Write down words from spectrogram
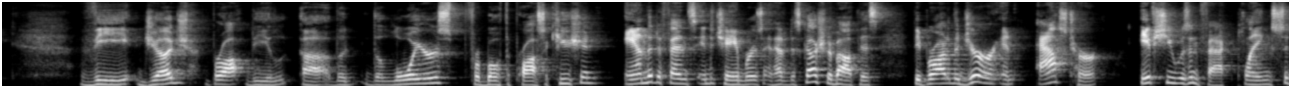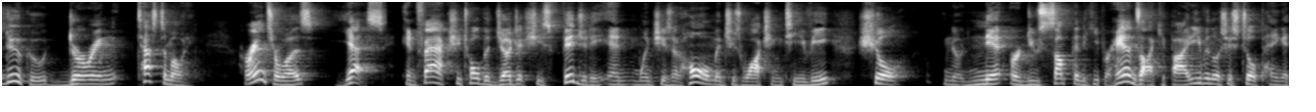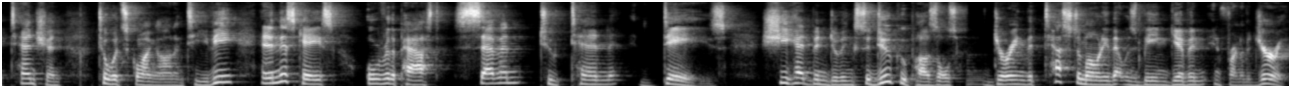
The judge brought the, uh, the, the lawyers for both the prosecution and the defense into chambers and had a discussion about this. They brought in the juror and asked her if she was in fact playing Sudoku during testimony. Her answer was yes. In fact, she told the judge that she's fidgety and when she's at home and she's watching TV, she'll you know, knit or do something to keep her hands occupied, even though she's still paying attention to what's going on on TV. And in this case, over the past seven to 10 days, she had been doing Sudoku puzzles during the testimony that was being given in front of the jury.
